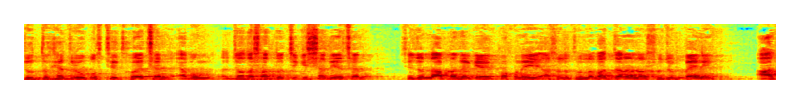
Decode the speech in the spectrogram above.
যুদ্ধক্ষেত্রে উপস্থিত হয়েছেন এবং যথাসাধ্য চিকিৎসা দিয়েছেন। সেজন্য আপনাদেরকে কখনোই আসলে ধন্যবাদ জানানোর সুযোগ পাইনি। আজ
